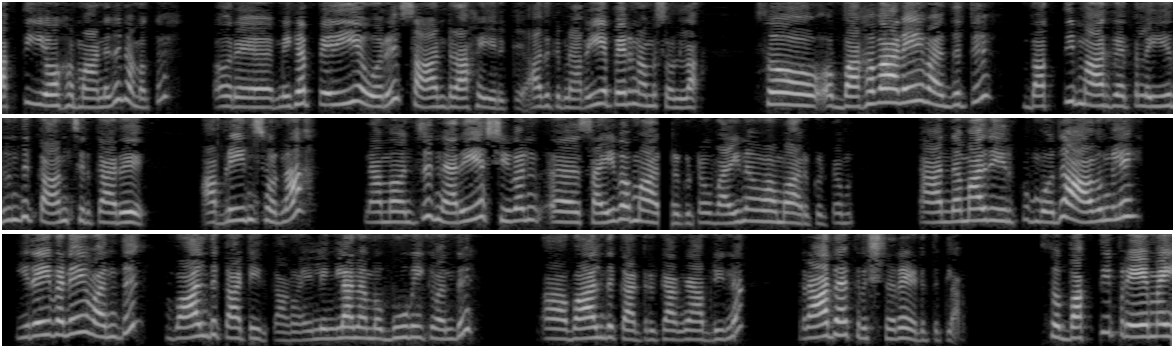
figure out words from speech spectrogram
பக்தி யோகமானது நமக்கு ஒரு மிகப்பெரிய ஒரு சான்றாக இருக்கு. அதுக்கு நிறைய பேர் நம்ம சொல்லலாம். ஸோ பகவானே வந்துட்டு பக்தி மார்க்கத்துல இருந்து காமிச்சிருக்காரு அப்படின்னு சொன்னா நம்ம வந்து நிறைய சிவன் சைவமா இருக்கட்டும் வைணவமா இருக்கட்டும் அந்த மாதிரி இருக்கும்போது அவங்களே இறைவனே வந்து வாழ்ந்து காட்டியிருக்காங்க. இல்லைங்களா? நம்ம பூமிக்கு வந்து வாழ்ந்து காட்டிருக்காங்க அப்படின்னா ராதா கிருஷ்ணரை எடுத்துக்கலாம். ஸோ பக்தி பிரேமை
